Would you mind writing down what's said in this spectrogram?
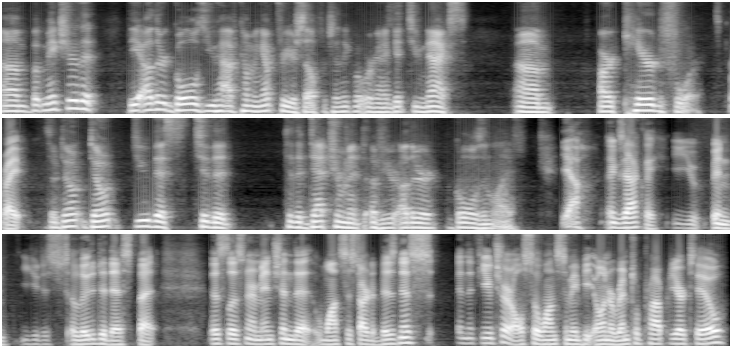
Um, but make sure that the other goals you have coming up for yourself, which I think what we're going to get to next, um, are cared for. Right. So don't don't do this to the to the detriment of your other goals in life. Yeah, exactly. You and you just alluded to this, but this listener mentioned that wants to start a business in the future, also wants to maybe own a rental property or two,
